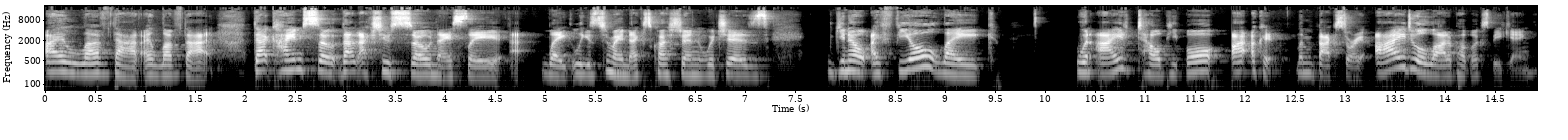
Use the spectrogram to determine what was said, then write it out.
I love that. I love that. That kind so that actually so nicely like leads to my next question, which is, you know, I feel like when I tell people, I, okay, let me backstory. I do a lot of public speaking.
